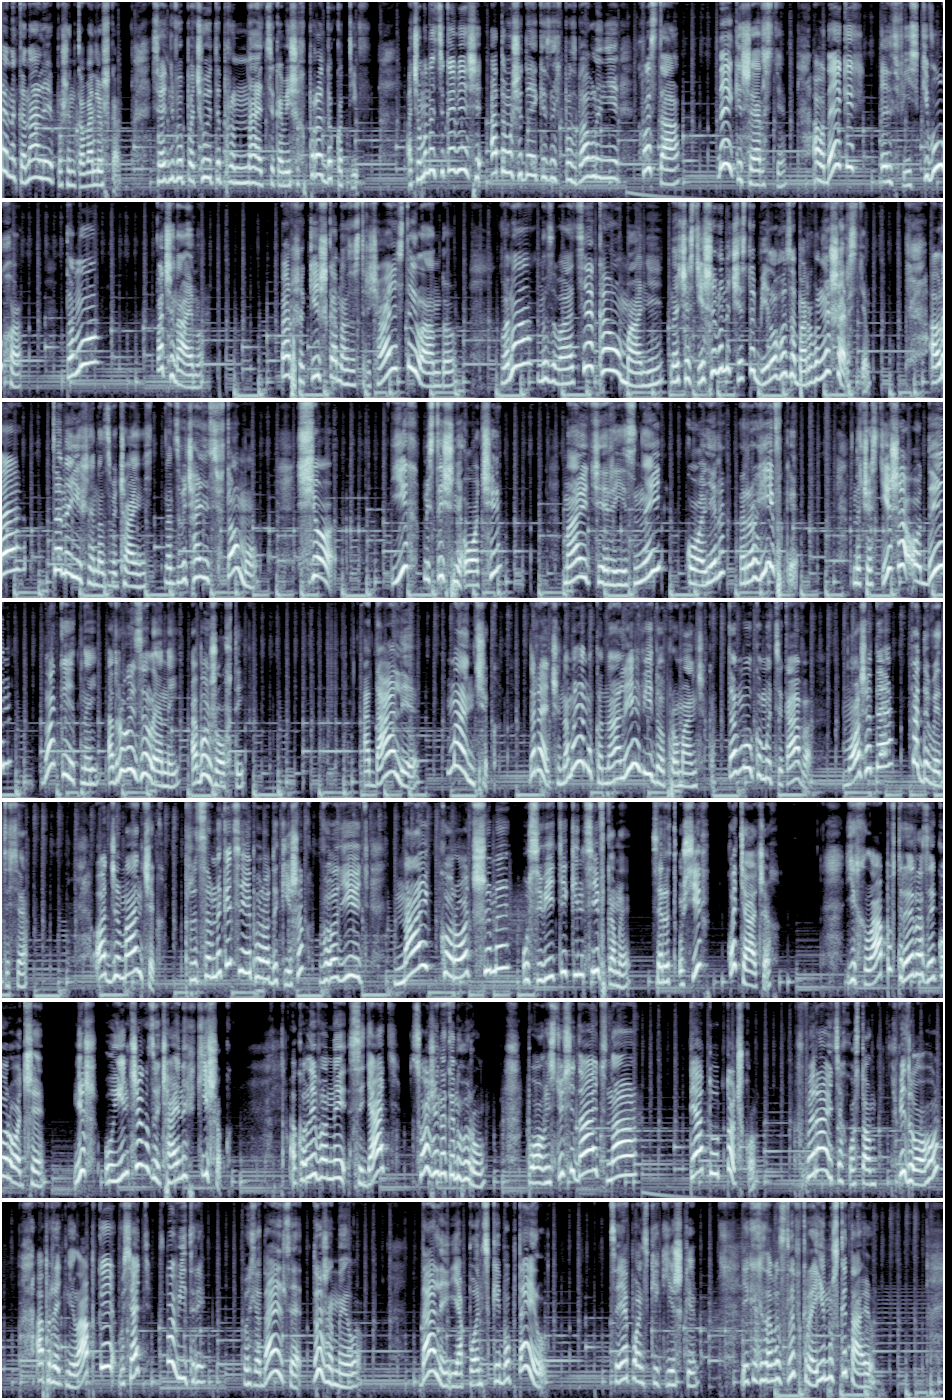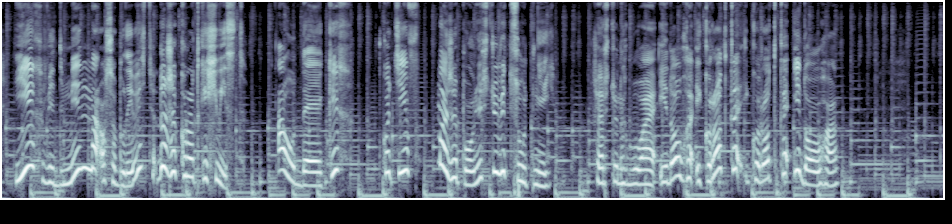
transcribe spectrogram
Вітаю на каналі Пушинка Валюшка. Сьогодні ви почуєте про найцікавіших продокотів. А чому найцікавіші? А тому що деякі з них позбавлені хвоста, деякі шерсті, а у деяких ельфійські вуха. Тому починаємо. Перша кішка нас зустрічає з Таїланду. Вона називається Каумані. Найчастіше вони чисто білого забарвлення шерсті. Але це не їхня надзвичайність. Надзвичайність в тому, що їх містичні очі мають різний колір рогівки. Найчастіше один блакитний, а другий зелений або жовтий. А далі манчик. До речі, на моєму каналі є відео про манчика. Тому, кому цікаво, можете подивитися. Отже, манчик. Представники цієї породи кішок володіють найкоротшими у світі кінцівками серед усіх котячих. Їх лапи в три рази коротші, ніж у інших звичайних кішок. А коли вони сидять, схожі на кенгуру, повністю сідають на п'яту точку, впираються хвостом в підлогу, а передні лапки висять в повітрі. Виглядає це дуже мило. Далі японський бобтейл. Це японські кішки, яких завезли в країну з Китаю. Їх відмінна особливість дуже короткий хвіст, а у деяких котів майже повністю відсутній. Шерсть у них буває і довга, і коротка, і коротка, і довга.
